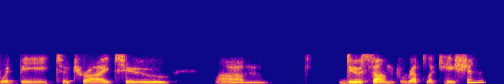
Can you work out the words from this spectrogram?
would be to try to um, do some replication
